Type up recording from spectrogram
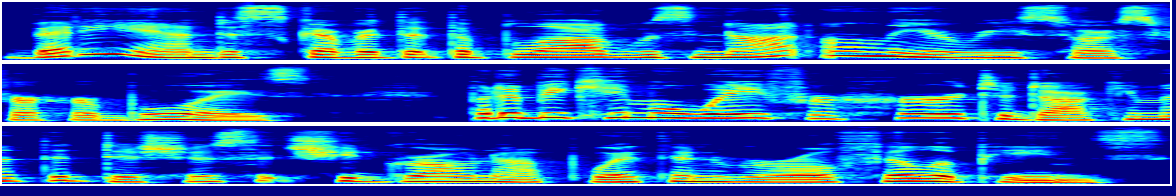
Betty Ann discovered that the blog was not only a resource for her boys, but it became a way for her to document the dishes that she'd grown up with in rural Philippines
